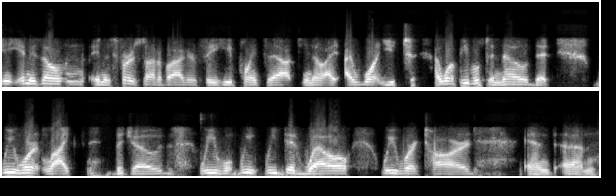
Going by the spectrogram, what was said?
in his own in his first autobiography. He points out, you know, I, I want you to, I want people to know that we weren't like the Joads. We we we did well. We worked hard, and um,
